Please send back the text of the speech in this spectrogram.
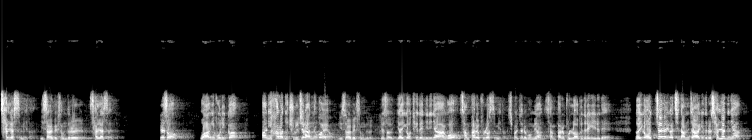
살렸습니다. 이스라엘 백성들을 살렸어요. 그래서 왕이 보니까 아니 하나도 줄질 않는 거예요. 이스라엘 백성들을. 그래서 야 이거 어떻게 된 일이냐 하고 산파를 불렀습니다. 18절에 보면 산파를 불러 그들에게 이르되 너희가 어찌하여 이같이 남자 아기들을 살렸느냐?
